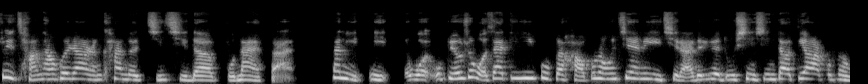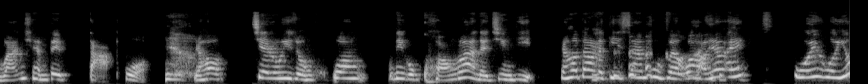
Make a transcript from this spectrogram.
所以常常会让人看得极其的不耐烦。那你、你、我、我，比如说我在第一部分好不容易建立起来的阅读信心，到第二部分完全被打破，然后陷入一种慌、那个狂乱的境地。然后到了第三部分，我好像 哎，我我又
